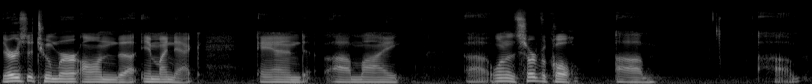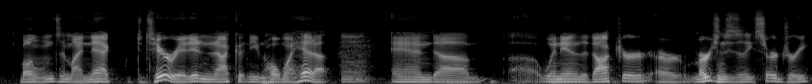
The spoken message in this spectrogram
there is a tumor on the in my neck, and uh, my uh, one of the cervical um, um, bones in my neck deteriorated, and I couldn't even hold my head up. And um, uh, went in the doctor or emergency surgery,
